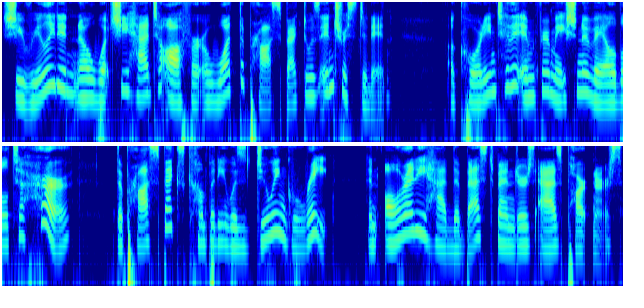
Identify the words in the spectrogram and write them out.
she really didn't know what she had to offer or what the prospect was interested in. According to the information available to her, the prospect's company was doing great and already had the best vendors as partners.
